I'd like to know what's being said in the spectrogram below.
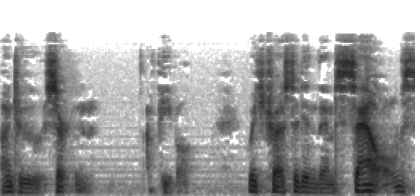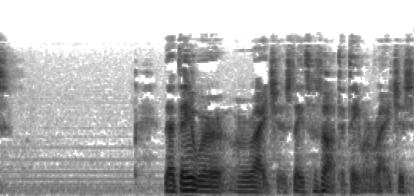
unto certain of people, which trusted in themselves that they were righteous. They thought that they were righteous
